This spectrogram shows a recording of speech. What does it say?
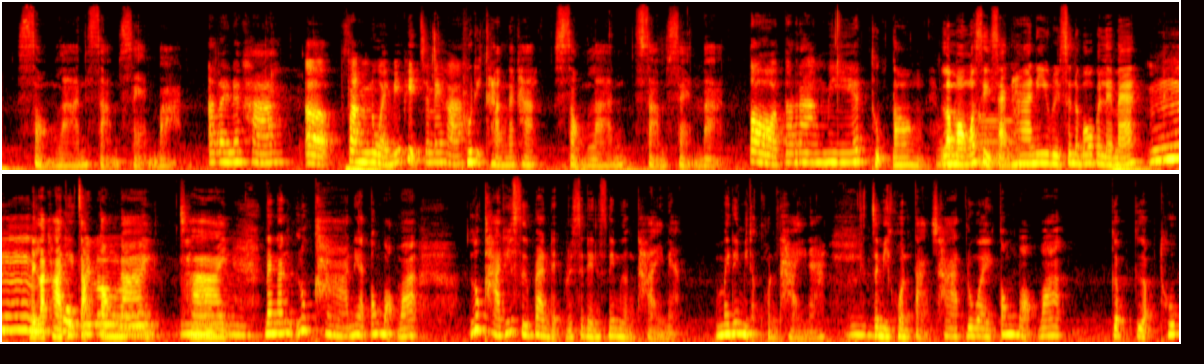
2ล้าน3แสนบาท อะไรนะคะเอ่อฟังหน่วยไม่ผิดใช่ไหมคะ พูดอีกครั้งนะคะ2ล้าน3แสนบาทต่อตารางเมตร ถูกต้อง เรามองว่า 4 5 0 0 0นี่ reasonable ไปเลยไหมอืมเป็นราคาที่จับต้องได้ถูกปเลยใช่อืมดังนั้นลูกค้าเนี่ยต้องบอกว่าลูกค้าที่ซื้อ branded residence ในเมืองไทยเนี่ย ไม่ได้มีแต่คนไทยนะอืมจะมีคนต่างชาติด้วย ต้องบอกว่าเกือบเกือบทุก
